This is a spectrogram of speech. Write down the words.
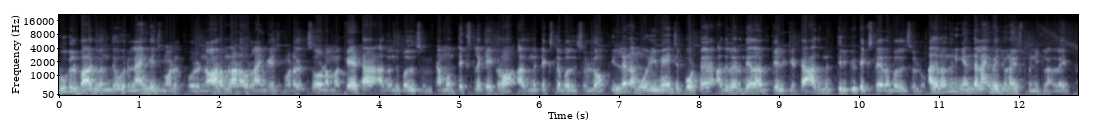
கூகுள் பார்டு வந்து ஒரு லாங்குவேஜ் மாடல் ஒரு நார்மலான ஒரு லாங்குவேஜ் மாடல் ஸோ நம்ம கேட்டால் அது வந்து பதில் சொல்லும். நம்ம வந்து டெக்ஸ்ட்ல கேட்குறோம் அது வந்து டெக்ஸ்ட்ல பதில் சொல்லும். இல்லை நம்ம ஒரு இமேஜ் போட்டு அதுல இருந்து ஏதாவது கேள்வி கேட்டால் அது வந்து திருப்பி டெக்ஸ்ட்ல தான் பதில் சொல்லும். அதில் வந்து நீங்கள் எந்த லாங்குவேஜ் வேணால் யூஸ் பண்ணிக்கலாம். லைக்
